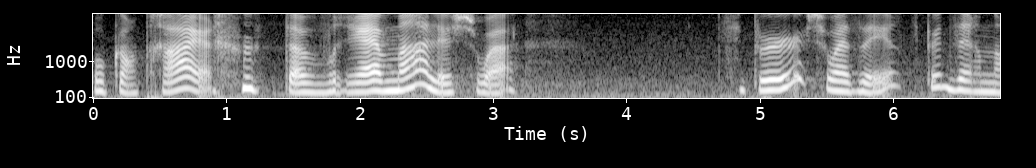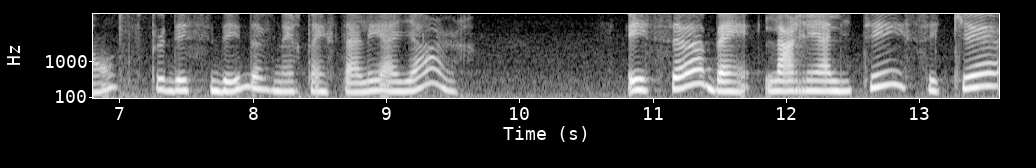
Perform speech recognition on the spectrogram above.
Au contraire, t'as vraiment le choix. Tu peux choisir, tu peux dire non, tu peux décider de venir t'installer ailleurs. Et ça, ben, la réalité, c'est que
